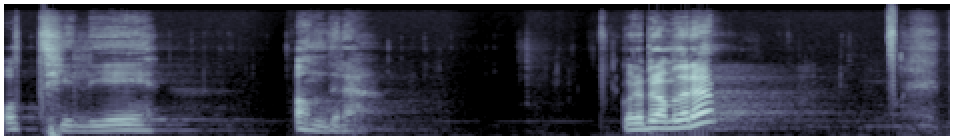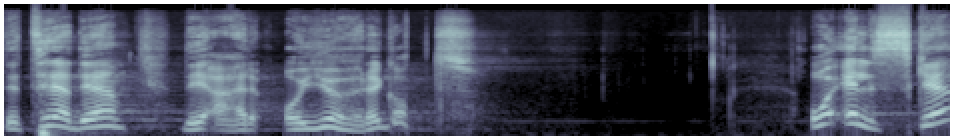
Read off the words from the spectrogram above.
å tilgi andre. Går det bra med dere? Det tredje det er å gjøre godt. Å elske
